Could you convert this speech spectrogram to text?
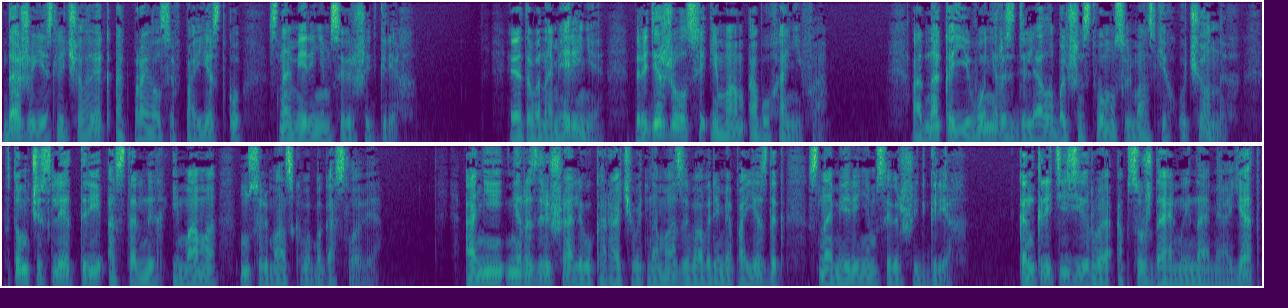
даже если человек отправился в поездку с намерением совершить грех. Этого намерения придерживался имам Абу Ханифа. Однако его не разделяло большинство мусульманских ученых, в том числе три остальных имама мусульманского богословия. Они не разрешали укорачивать намазы во время поездок с намерением совершить грех, конкретизируя обсуждаемый нами аят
